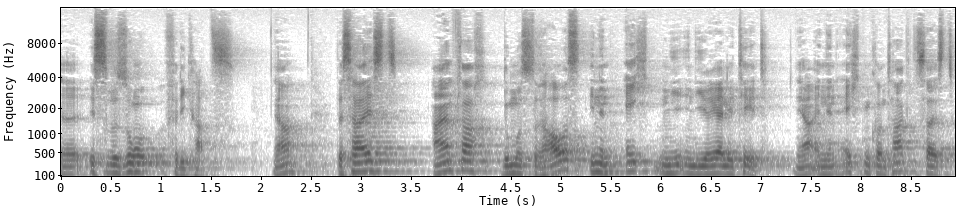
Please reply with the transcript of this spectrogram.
äh, ist sowieso für die Katz. Ja? Das heißt, einfach, du musst raus in den echten, in die Realität, ja, in den echten Kontakt. Das heißt,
